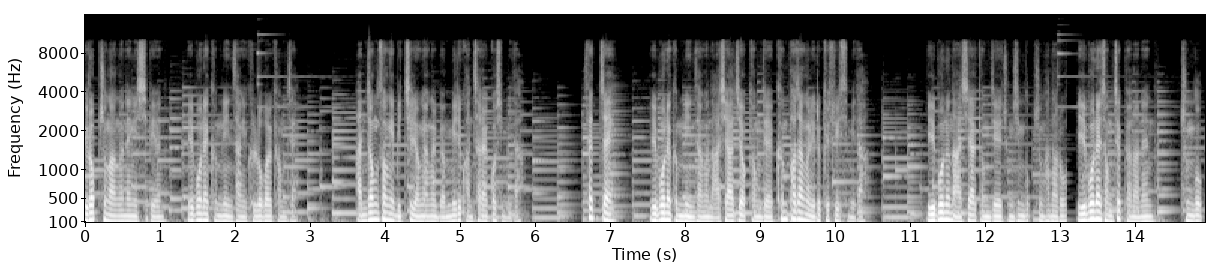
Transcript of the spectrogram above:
유럽중앙은행 ECB는 일본의 금리 인상이 글로벌 경제 안정성에 미칠 영향을 면밀히 관찰할 것입니다. 셋째, 일본의 금리 인상은 아시아 지역 경제에 큰 파장을 일으킬 수 있습니다. 일본은 아시아 경제의 중심국 중 하나로 일본의 정책 변화는 중국,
